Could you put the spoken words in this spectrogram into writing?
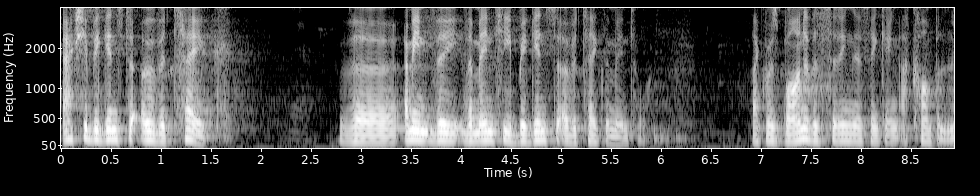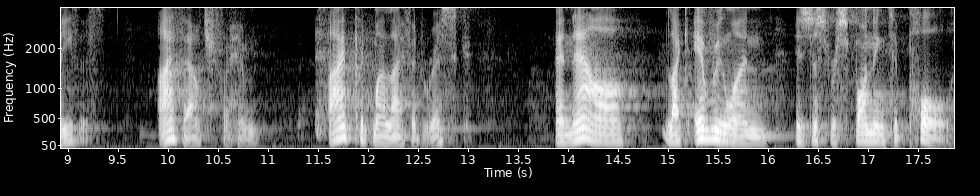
actually begins to overtake the, I mean, the, the mentee begins to overtake the mentor. Like, was Barnabas sitting there thinking, I can't believe this? I vouched for him, I put my life at risk, and now, like, everyone is just responding to Paul.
